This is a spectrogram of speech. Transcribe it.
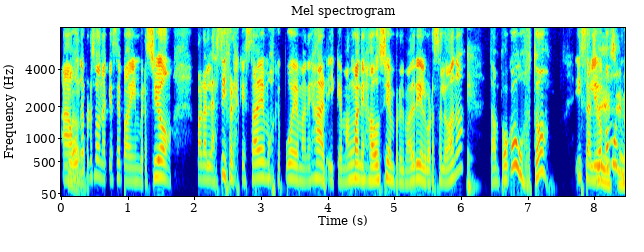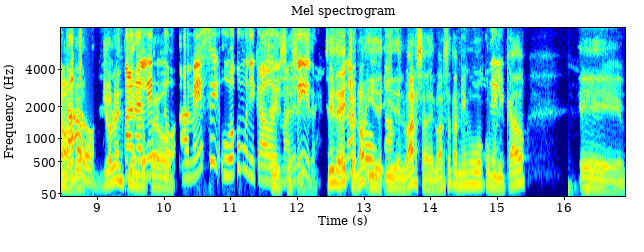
a una persona que sepa de inversión para las cifras que sabemos que puede manejar y que han manejado siempre el Madrid y el Barcelona, tampoco gustó. Y salió comunicado. yo, lo entiendo. Paralelo a Messi hubo comunicado del Madrid. Sí, de hecho, ¿no? Y, y, del Barça, del Barça también hubo comunicado. Eh,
